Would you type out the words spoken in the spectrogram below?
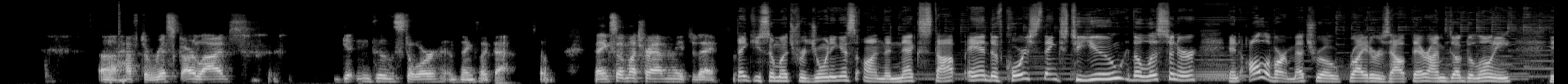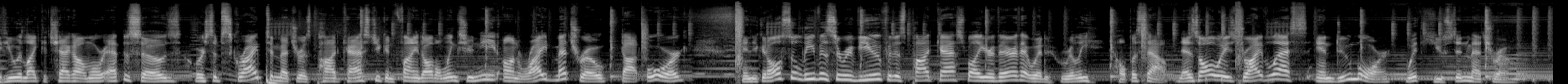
uh, have to risk our lives getting to the store and things like that So thanks so much for having me today. Thank you so much for joining us on the next stop. And of course, thanks to you, the listener, and all of our Metro writers out there. I'm Doug Delony. If you would like to check out more episodes or subscribe to Metro's podcast, you can find all the links you need on ridemetro.org. And you can also leave us a review for this podcast while you're there. That would really help us out. As always, drive less and do more with Houston Metro.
